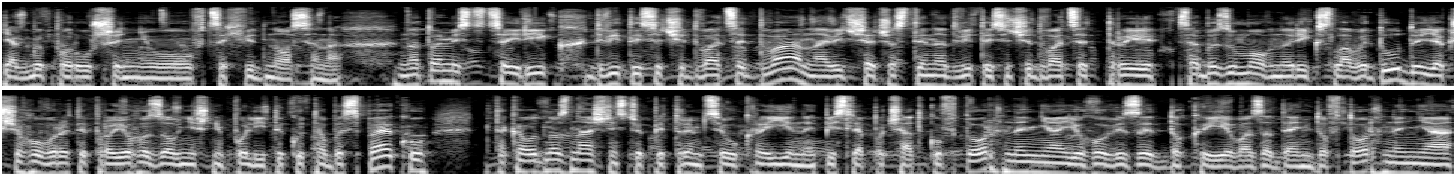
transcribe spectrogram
якби порушенню в цих відносинах. Натомість цей рік 2022, навіть ще частина 2023, це безумовно рік слави Дуди. Якщо говорити про його зовнішню політику та безпеку, така однозначність у підтримці України після початку вторгнення, його візит до Києва за день до вторгнення,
